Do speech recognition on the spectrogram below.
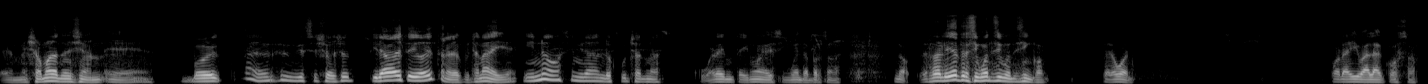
Eh, me llamó la atención. Eh, Voy, qué sé yo, yo tiraba esto y digo, esto no lo escucha nadie. Y no, sí, mira, lo escuchan unas 49, 50 personas. No, en realidad entre 50 y 55. Pero bueno, por ahí va la cosa.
